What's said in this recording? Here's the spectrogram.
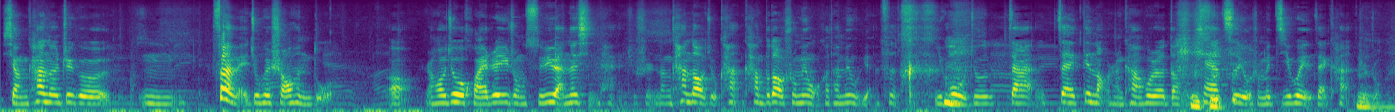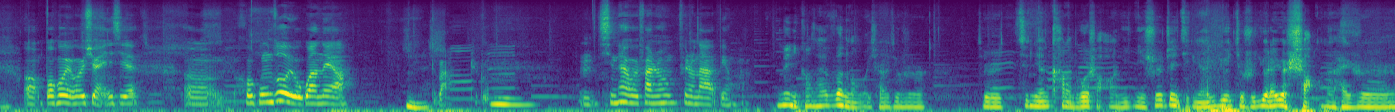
想看的这个嗯范围就会少很多。嗯，然后就怀着一种随缘的心态，就是能看到就看，看不到说明我和他没有缘分，以后我就在在电脑上看，或者等 下一次有什么机会再看这种。嗯，包括也会选一些，嗯，和工作有关的呀，嗯，对吧？这种，嗯嗯，心态会发生非常大的变化。因为你刚才问了我一下，就是。就是今年看了多少？你你是这几年越就是越来越少呢，还是？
